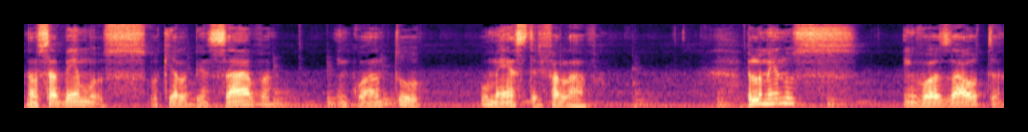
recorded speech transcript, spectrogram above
Não sabemos o que ela pensava enquanto o Mestre falava. Pelo menos em voz alta,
